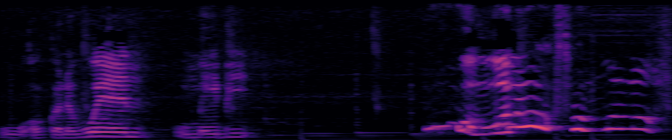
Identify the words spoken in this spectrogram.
Oh, I'm gonna win, or maybe. One off. One off.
